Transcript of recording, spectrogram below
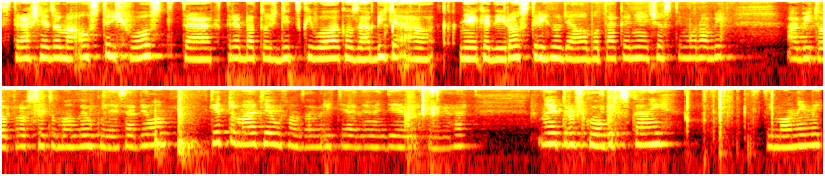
strašne to má ostrý chvost, tak treba to vždycky voľako zabiť a niekedy rozstrihnúť alebo také niečo s tým urobiť aby to proste tú modlivku nezabilo. Keď to máte, už len zavrite, ja neviem, kde je vrchák, aha. No je trošku obrckaný s tým onými,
